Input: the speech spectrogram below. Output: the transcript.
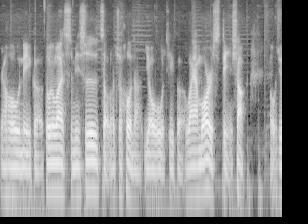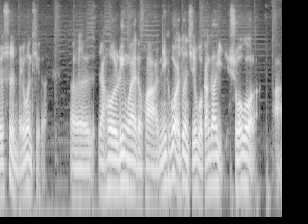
然后那个多诺万史密斯走了之后呢，由这个 Y M Morris 顶上，我觉得是没问题的。呃，然后另外的话，尼克波尔顿其实我刚刚已经说过了啊，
